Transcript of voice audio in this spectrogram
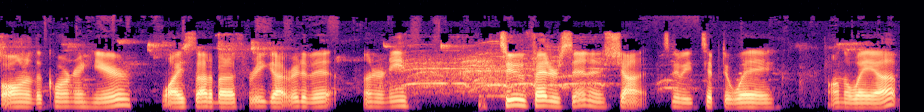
Ball into the corner here. Wise thought about a three, got rid of it. Underneath to Federson, and shot it's going to be tipped away on the way up.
